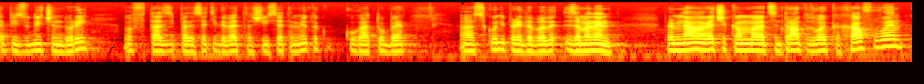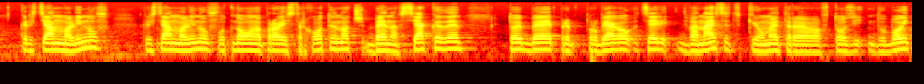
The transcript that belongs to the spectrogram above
епизодичен дори в тази 59-60 минута, когато бе секунди преди да бъде заменен. Преминаваме вече към централната двойка Халфове. Кристиан Малинов Кристиан Малинов отново направи страхотен матч, бе навсякъде. Той бе пробягал цели 12 км в този двубой,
